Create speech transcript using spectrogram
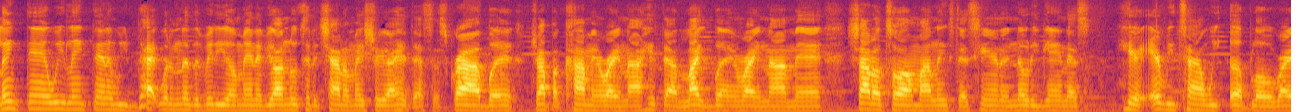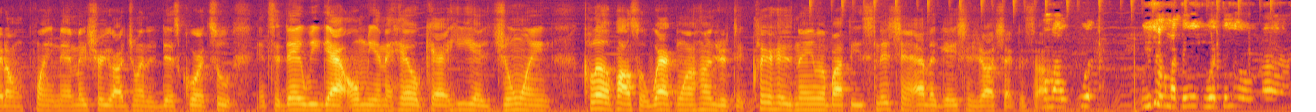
LinkedIn, we LinkedIn, and we back with another video, man. If y'all new to the channel, make sure y'all hit that subscribe button, drop a comment right now, hit that like button right now, man. Shout out to all my links that's here in the Noti game that's here every time we upload right on point, man. Make sure y'all join the Discord too. And today we got Omi in a Hellcat. He has joined Clubhouse with Wack 100 to clear his name about these snitching allegations. Y'all check this out. What, you talking about the, what the little, uh,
